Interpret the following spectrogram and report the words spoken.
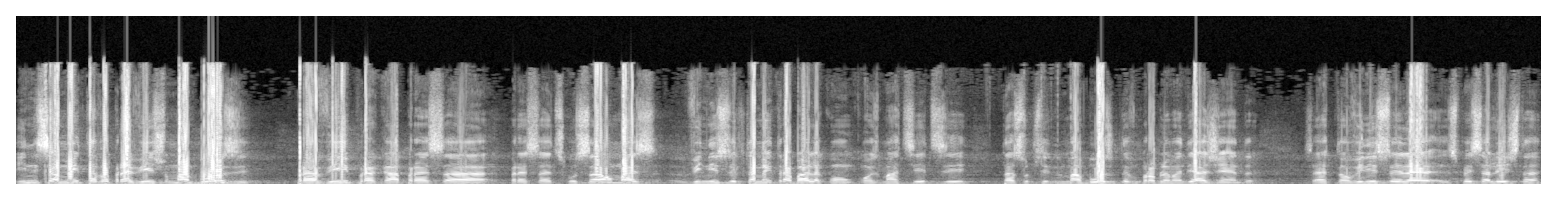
inicialmente estava previsto uma Buse para vir para cá para essa, essa discussão, mas Vinícius ele também trabalha com, com Smart Cities e está substituindo uma Buse que teve um problema de agenda. Certo? Então, Vinícius ele é especialista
